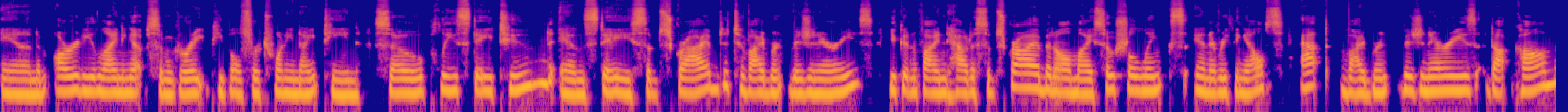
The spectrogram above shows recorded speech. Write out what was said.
and I'm already lining up some great people for 2019. So please stay tuned and stay subscribed to Vibrant Visionaries. You can find how to subscribe and all my social links and everything else at vibrantvisionaries.com.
